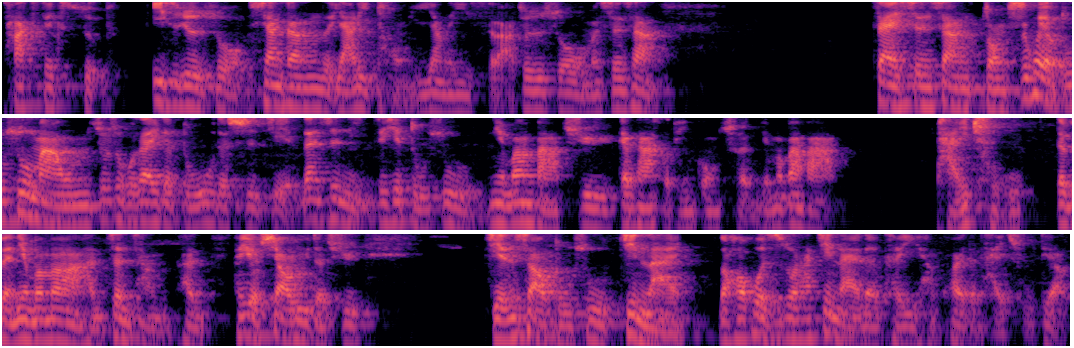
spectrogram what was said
Toxic soup 意思就是说，像刚刚的压力桶一样的意思啦，就是说我们身上。在身上总是会有毒素嘛，我们就是活在一个毒物的世界。但是你这些毒素，你有办法去跟它和平共存？有没有办法排除？对不对？你有没有办法很正常、很很有效率的去减少毒素进来？然后或者是说它进来了，可以很快的排除掉，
